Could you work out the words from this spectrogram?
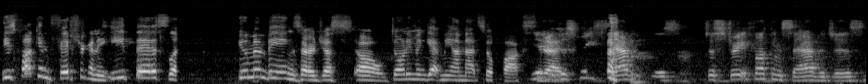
these fucking fish are going to eat this. Like, human beings are just, oh, don't even get me on that soapbox Yeah, today. just straight savages. just straight fucking savages.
